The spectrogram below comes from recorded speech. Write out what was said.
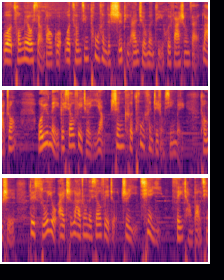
我从没有想到过，我曾经痛恨的食品安全问题会发生在辣庄。我与每一个消费者一样，深刻痛恨这种行为，同时对所有爱吃辣庄的消费者致以歉意，非常抱歉。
